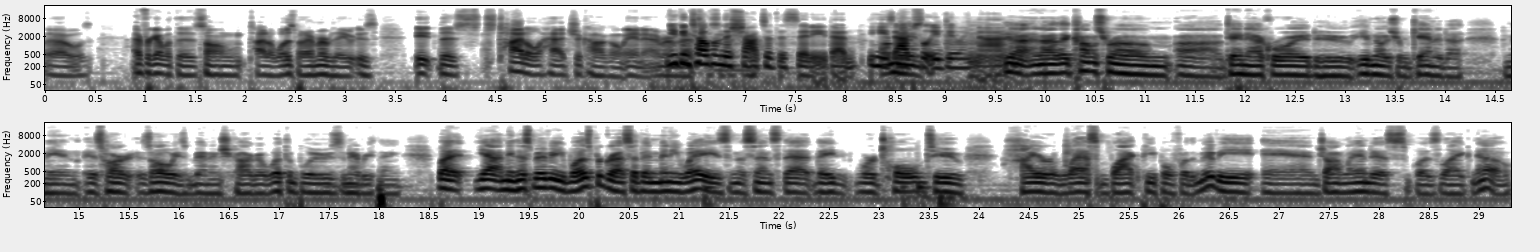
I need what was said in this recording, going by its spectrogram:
uh, was I forget what the song title was, but I remember they it was it the title had Chicago in it. I You can tell from the shots of the city that he's mean, absolutely doing that. Yeah, and uh, that comes from uh, Danny Aykroyd, who, even though he's from Canada, I mean, his heart has always been in Chicago with the blues and everything. But yeah, I mean, this movie was progressive in many ways in the sense that they were told to hire less black people for the movie, and John Landis was like, no.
